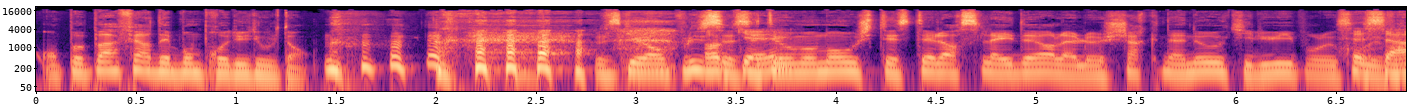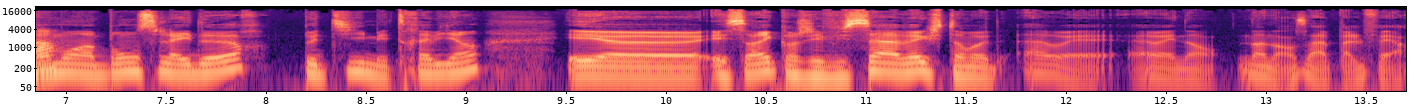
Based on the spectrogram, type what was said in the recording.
on peut pas faire des bons produits tout le temps. parce qu'en plus, c'était au moment où je testais leur slider, là, le Shark Nano, qui lui, pour le coup, est vraiment un bon slider petit mais très bien. Euh, et, c'est vrai que quand j'ai vu ça avec, j'étais en mode ah ouais, ah ouais, non, non, non, ça va pas le faire.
